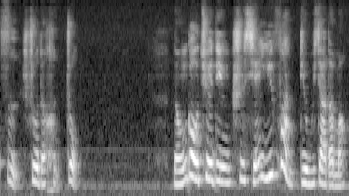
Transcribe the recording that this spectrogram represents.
字说得很重。能够确定是嫌疑犯丢下的吗？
